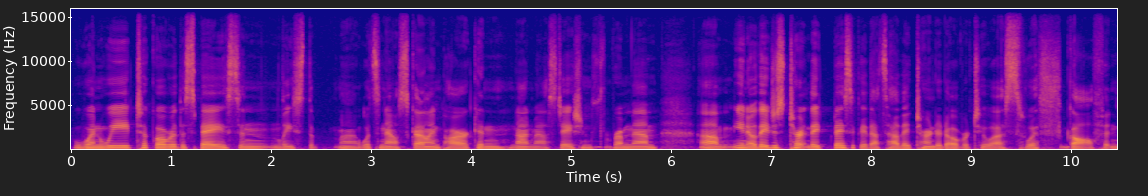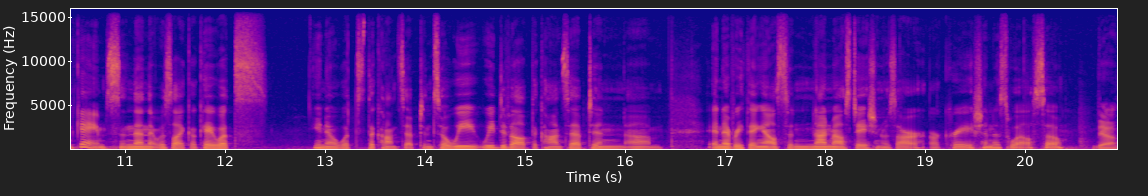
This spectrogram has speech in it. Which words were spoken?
when we took over the space and leased the uh, what's now Skyline Park and Nine Mile Station from them, um, you know, they just turned. They basically that's how they turned it over to us with golf and games. And then it was like, okay, what's you know what's the concept? And so we we developed the concept and um, and everything else. And Nine Mile Station was our our creation as well. So Yeah.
